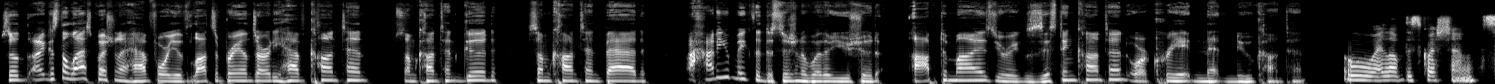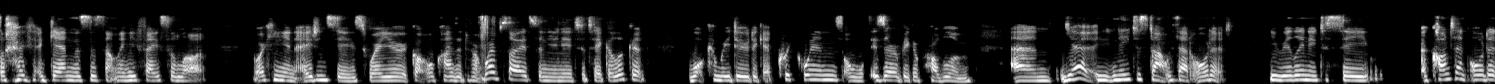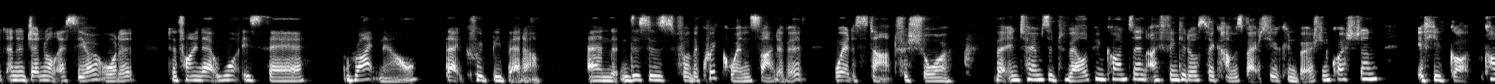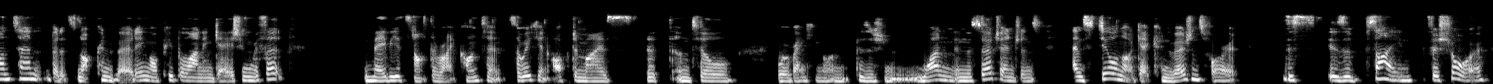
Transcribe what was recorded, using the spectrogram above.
So I guess the last question I have for you lots of brands already have content, some content good, some content bad. How do you make the decision of whether you should optimize your existing content or create net new content? Oh, I love this question. So again, this is something you face a lot working in agencies where you've got all kinds of different websites and you need to take a look at what can we do to get quick wins or is there a bigger problem? And yeah, you need to start with that audit. You really need to see a content audit and a general SEO audit to find out what is there right now that could be better. And this is for the quick win side of it, where to start for sure. But in terms of developing content, I think it also comes back to your conversion question. If you've got content, but it's not converting or people aren't engaging with it, maybe it's not the right content. So we can optimize it until we're ranking on position one in the search engines and still not get conversions for it. This is a sign for sure.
